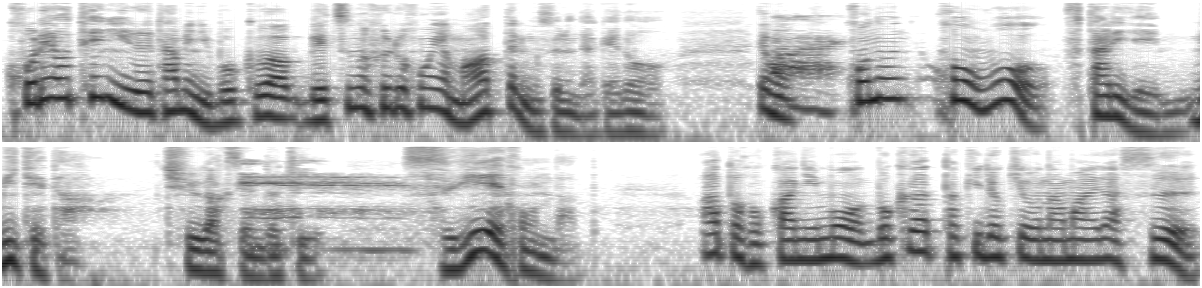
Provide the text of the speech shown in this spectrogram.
これを手に入れるために僕は別の古本屋回ったりもするんだけど、でもはい、この本を二人で見てた。中学生の時。すげえ本だ。あと他にも、僕が時々お名前出す、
